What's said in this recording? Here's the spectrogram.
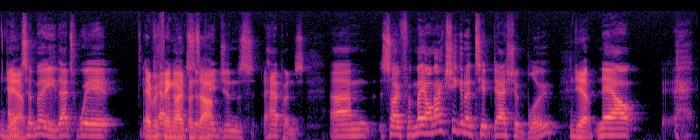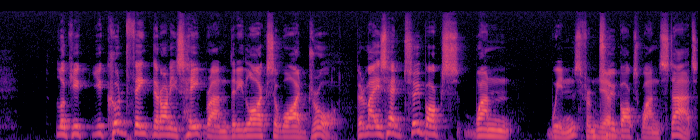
Yeah. and to me, that's where Everything opens up. Pigeons happens. Um, so for me, I'm actually going to tip Dash of Blue. Yep. Now, look, you you could think that on his heat run that he likes a wide draw, but mate, he's had two box one wins from two Yep. box one starts,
